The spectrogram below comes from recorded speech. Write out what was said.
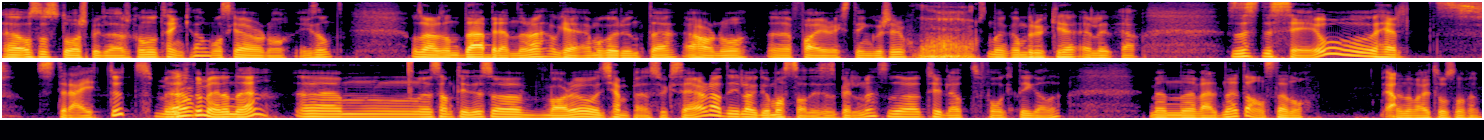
Eh, og så står spillet der, så kan du tenke deg hva skal jeg gjøre nå. Ikke sant? Og så er det sånn, der brenner det. Ok, jeg må gå rundt det. Jeg har noe uh, fire extinguisher som jeg kan bruke. Eller, ja. Så det, det ser jo helt streit ut, men Ja. ikke noe mer enn det. Um, samtidig så var det jo kjempesuksesser. da De lagde jo masse av disse spillene, så det var tydelig at folk digga det. Men eh, verden er et annet sted nå Ja. enn det var i 2005.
